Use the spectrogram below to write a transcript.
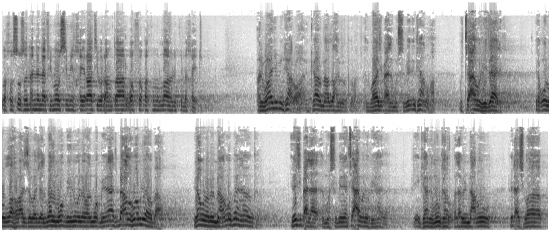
وخصوصا أننا في موسم الخيرات والأمطار؟ وفقكم الله لكل خير. الواجب إنكارها إنكار ما ظهر من المنكرات الواجب على المسلمين إنكارها والتعاون في ذلك. يقول الله عز وجل والمؤمنون والمؤمنات بعضهم أولياء بعض يأمر بالمعروف وينهى عن المنكر. يجب على المسلمين أن يتعاونوا في هذا في إنكار المنكر والأمر بالمعروف في الأسواق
